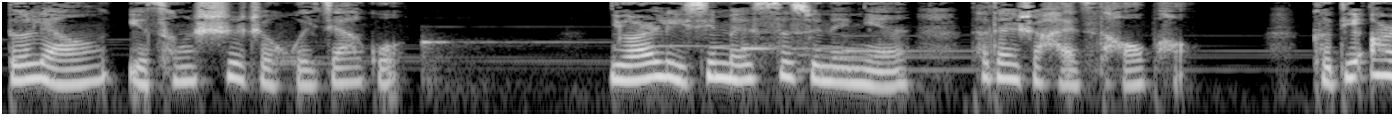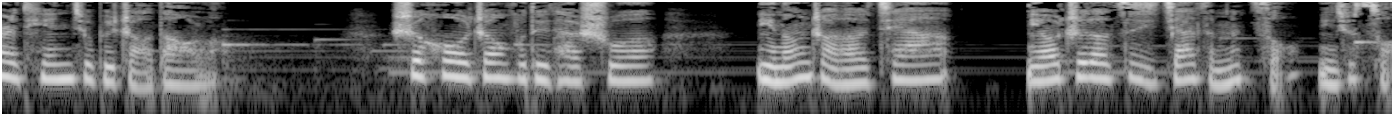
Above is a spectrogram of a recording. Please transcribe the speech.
德良也曾试着回家过。女儿李新梅四岁那年，她带着孩子逃跑。可第二天就被找到了。事后，丈夫对她说：“你能找到家，你要知道自己家怎么走，你就走；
